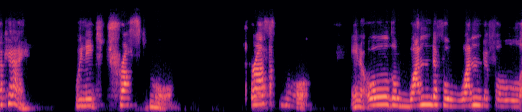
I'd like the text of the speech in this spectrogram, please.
okay, we need to trust more trust more in all the wonderful, wonderful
